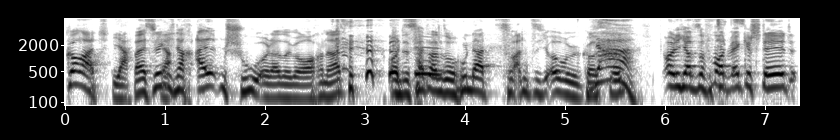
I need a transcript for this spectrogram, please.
Gott, Ja, weil es wirklich ja. nach altem Schuh oder so gerochen hat. und es hat dann so 120 Euro gekostet. Ja. Und ich habe sofort weggestellt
